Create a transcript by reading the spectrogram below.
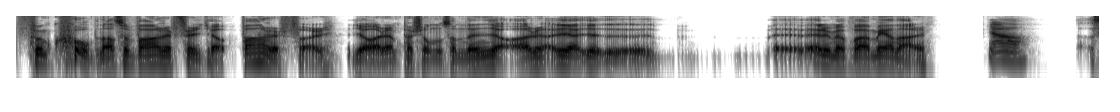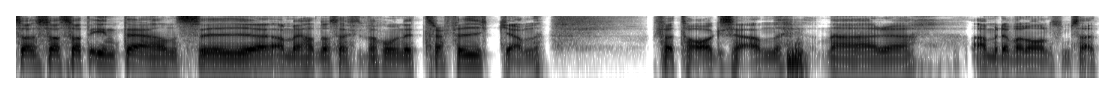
funktion, alltså varför varför gör en person som den gör? Jag, jag, är du med på vad jag menar? Ja. Så, så, så att inte ens i, jag hade någon situation i trafiken för ett tag sedan när ja, men det var någon som så här,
